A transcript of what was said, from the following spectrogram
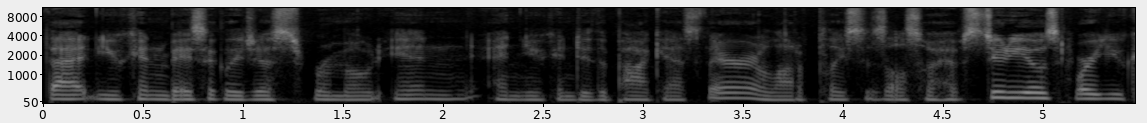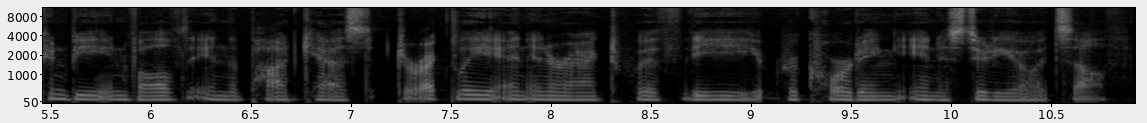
that you can basically just remote in and you can do the podcast there. A lot of places also have studios where you can be involved in the podcast directly and interact with the recording in a studio itself.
